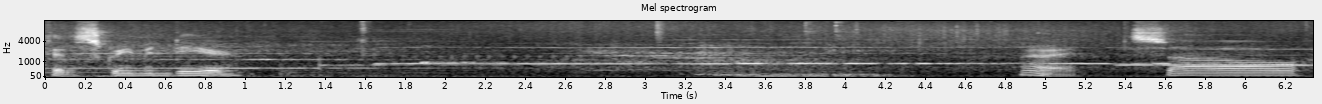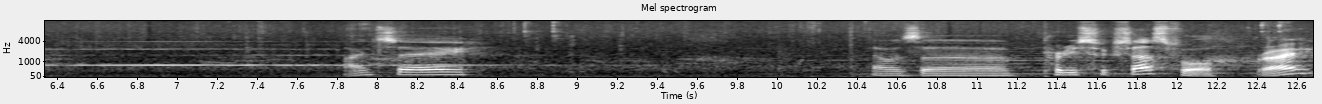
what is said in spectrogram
to the screaming deer. Alright, so I'd say that was uh, pretty successful, right?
